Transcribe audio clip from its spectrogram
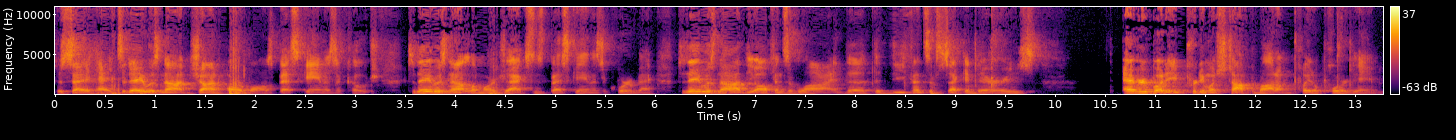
to say, hey, today was not John Harbaugh's best game as a coach. Today was not Lamar Jackson's best game as a quarterback. Today was not the offensive line, the the defensive secondaries. Everybody, pretty much top to bottom, played a poor game,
